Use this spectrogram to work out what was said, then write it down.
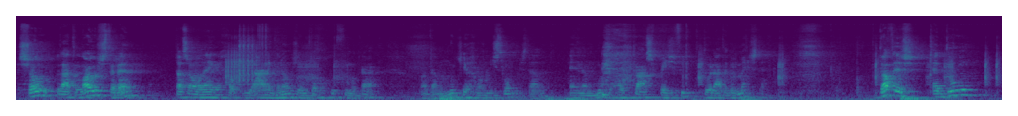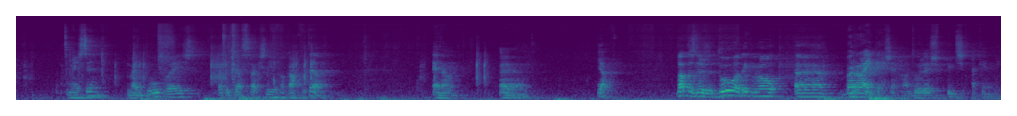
zo laten luisteren, dat ze allemaal denken, god, die Arnik en Ooms hebben toch wel goed voor elkaar. Want dan moet je gewoon die strompen stellen. En dan moet je gewoon plaatsspecifiek door laten bemesten. Dat is het doel, tenminste, mijn doel geweest, dat ik dat straks in ieder geval kan vertellen. En dan, eh, ja, dat is dus het doel wat ik wil eh, bereiken, zeg maar, door de Speech Academy.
